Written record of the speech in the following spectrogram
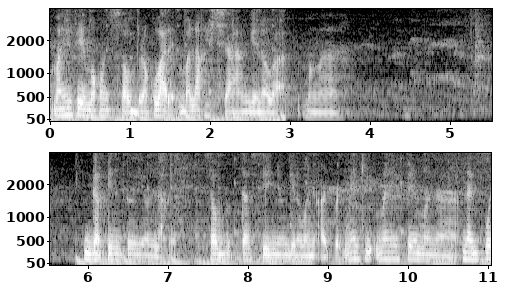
may feel mo kung sobrang, kuwari, malaki siya ang ginawa. Mga gapinto yung laki. So, tapos yun yung ginawa niya artwork. May, may feel mo na nag-put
